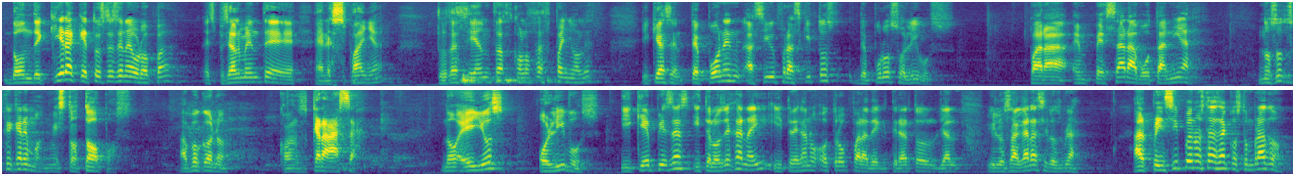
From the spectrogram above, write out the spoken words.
donde quiera que tú estés en Europa, especialmente en España, tú te sientas con los españoles y ¿qué hacen? Te ponen así frasquitos de puros olivos para empezar a botanear. ¿Nosotros qué queremos? Mis totopos. ¿A poco no? Con grasa. No, ellos olivos. ¿Y qué empiezas? Y te los dejan ahí y te dejan otro para de- tirar todo. Ya, y los agarras y los mira. Al principio no estás acostumbrado,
